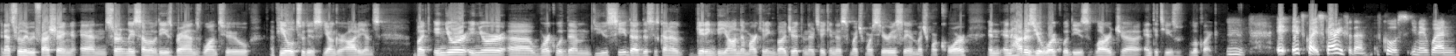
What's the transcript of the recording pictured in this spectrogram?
and that's really refreshing. And certainly some of these brands want to appeal to this younger audience but in your in your uh, work with them do you see that this is kind of getting beyond the marketing budget and they're taking this much more seriously and much more core? And and how does your work with these large uh, entities look like? Mm. it, it's quite scary for them of course you know when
